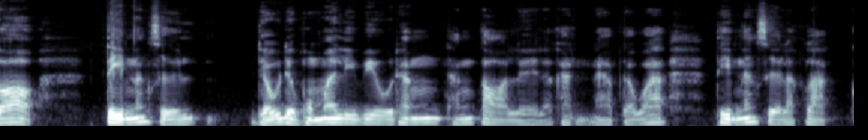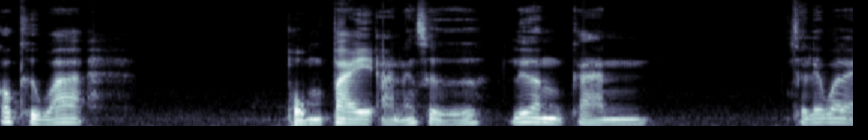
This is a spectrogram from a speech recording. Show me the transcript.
ก็ทีมหนังสือเดี๋ยวเดี๋ยวผมมารีวิวทั้งทั้งตอนเลยแล้วกันนะครับ แต่ว่าทีมหนังสือหลักๆ ก็คือว่า ผมไปอ่านหนังสือเรื่องการจะเรียกว่าอะไร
